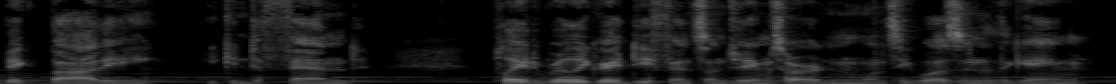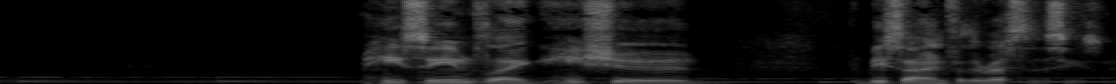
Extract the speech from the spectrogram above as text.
Big body. He can defend. Played really great defense on James Harden once he was into the game. He seems like he should be signed for the rest of the season.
